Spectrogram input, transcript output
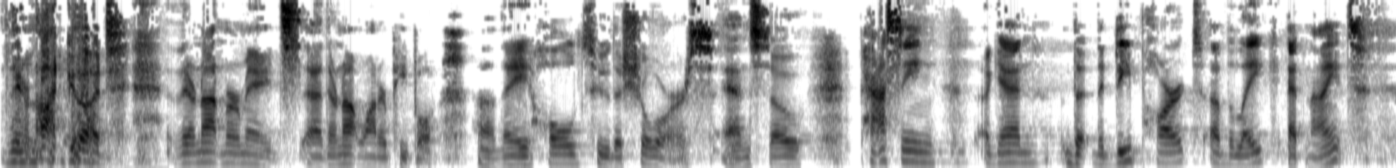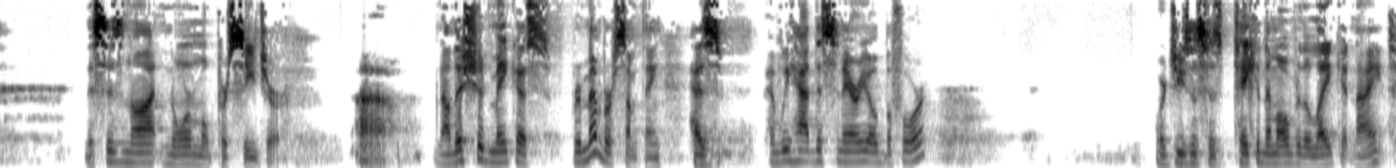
They're not good. They're not mermaids. Uh, they're not water people. Uh, they hold to the shores. And so passing again the, the deep part of the lake at night, this is not normal procedure. Uh, now this should make us remember something. Has, have we had this scenario before? Where Jesus has taken them over the lake at night?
